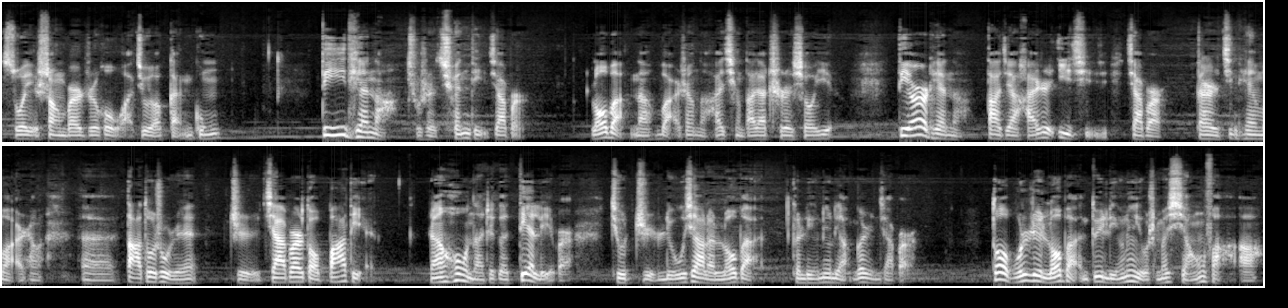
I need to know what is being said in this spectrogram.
所以上班之后啊就要赶工。第一天呢就是全体加班，老板呢晚上呢还请大家吃了宵夜。第二天呢大家还是一起加班，但是今天晚上呃大多数人只加班到八点，然后呢这个店里边就只留下了老板跟玲玲两个人加班。倒不是这老板对玲玲有什么想法啊。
